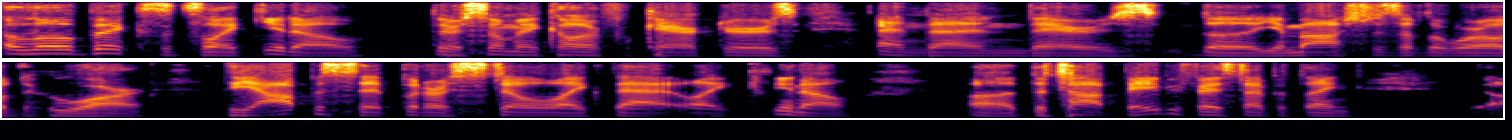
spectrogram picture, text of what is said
a little bit because it's like you know there's so many colorful characters, and then there's the Yamashas of the world who are the opposite, but are still like that, like you know uh, the top babyface type of thing. Uh,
